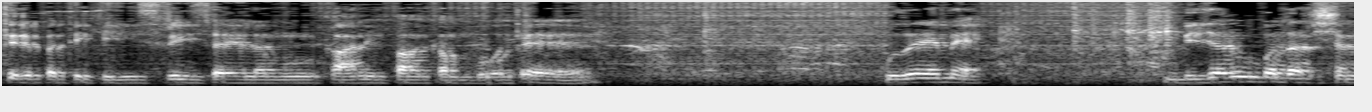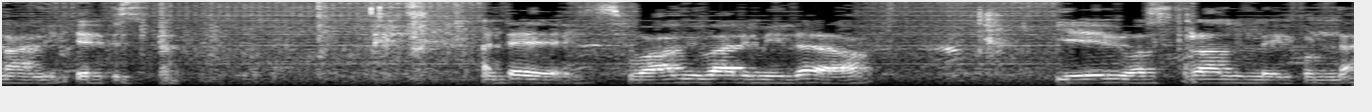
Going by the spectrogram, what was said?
తిరుపతికి శ్రీశైలము కాణిపాకం పోతే ఉదయమే నిజరూప దర్శనాన్ని చేపిస్తాం అంటే స్వామివారి మీద ఏ వస్త్రాలు లేకుండా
